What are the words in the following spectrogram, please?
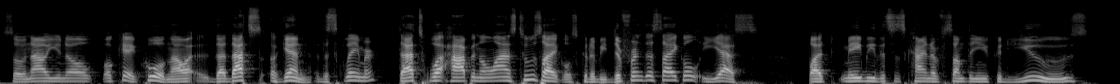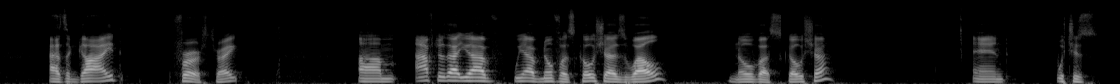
so now you know, okay, cool. Now uh, that that's again a disclaimer. That's what happened in the last two cycles. Could it be different this cycle? Yes. But maybe this is kind of something you could use as a guide first, right? Um, after that, you have we have Nova Scotia as well, Nova Scotia, and which is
